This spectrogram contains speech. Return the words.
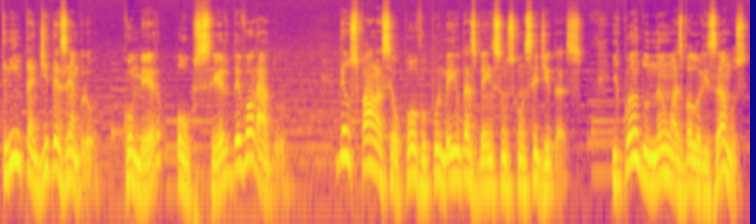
30 de dezembro. Comer ou ser devorado. Deus fala a seu povo por meio das bênçãos concedidas. E quando não as valorizamos,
